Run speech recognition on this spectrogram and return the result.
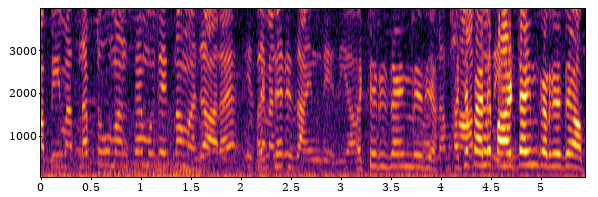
अभी मतलब टू मंथ में मुझे इतना मज़ा आ रहा है। इसलिए अच्छा। मैंने रिजाइन दे दिया। अच्छा रिजाइन दे दिया। मतलब अच्छा हाँ, पहले तो पार्ट टाइम कर रहे थे आप?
